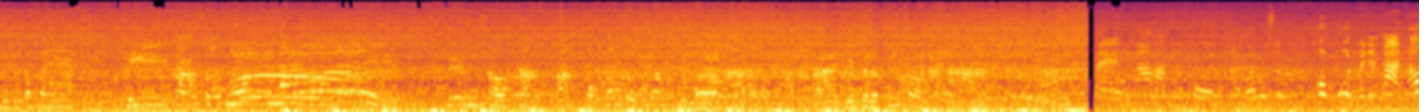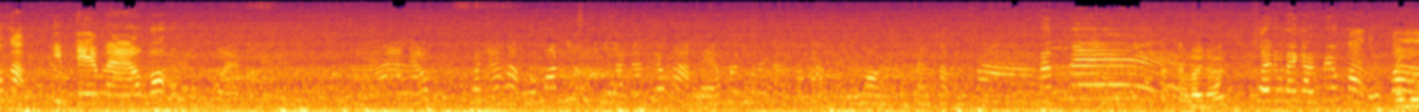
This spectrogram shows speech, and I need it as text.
ที่ถูกกับไปทีสามสองหนึ่งหนึ่งสองสามปั๊บปกป้องตัวที่ยวถึงนะครับอ่าเตรียมเซเลฟี่ต่อนะคะแฟนที่น่ารักทุกคนค่ะก็รู้สึกอบอุ่นบรรยากาศนอกจากอิ่มเอมแล้วก็อบอุ่นด้วยค่ะแล้ววันนี้ค่ะคุณมอน20ปีรายการเที่ยวปากแล้วมาดูรายการเที่ยวปากแล้วลองเป็นแฟนคลับหรือเปล่านั่นแน่อะไรนะเคยดูรายการเปรี้ยวปากหรือเปไปล่าดู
